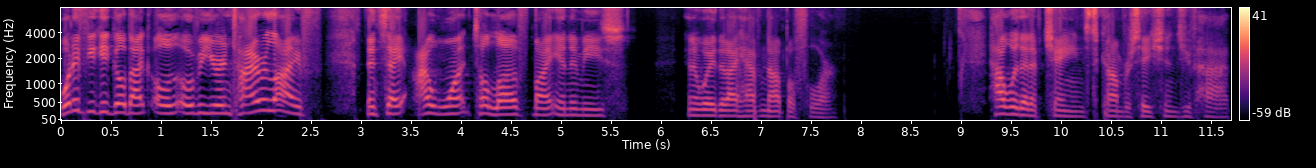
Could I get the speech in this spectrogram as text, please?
What if you could go back over your entire life and say, I want to love my enemies in a way that I have not before? How would that have changed conversations you've had?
